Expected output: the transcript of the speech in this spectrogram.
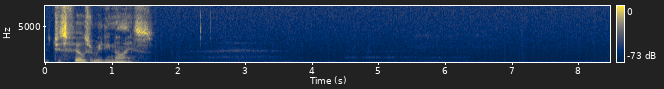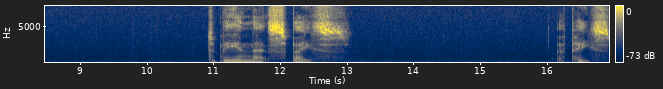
It just feels really nice. To be in that space of peace,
